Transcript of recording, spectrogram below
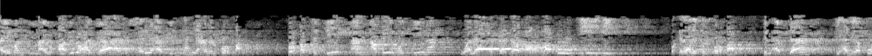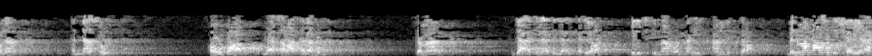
أيضا فيما يقابلها جاءت الشريعة بالنهي عن الفرقة. فرقة الدين أن أقيموا الدين ولا تتفرقوا فيه. وكذلك الفرقة في الأبدان بأن يكون الناس فوضى لا سرات لهم كما جاءت الأدلة الكثيرة بالاجتماع والنهي عن الافتراء. من مقاصد الشريعة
